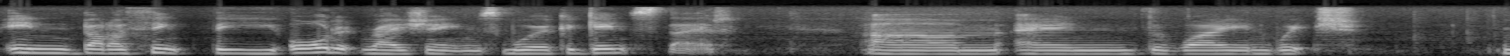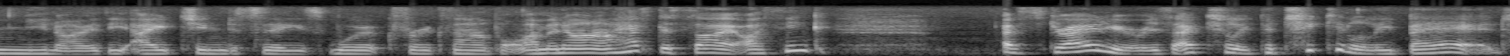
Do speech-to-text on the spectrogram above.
in but I think the audit regimes work against that, um, and the way in which you know the H indices work, for example. I mean, I have to say, I think Australia is actually particularly bad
